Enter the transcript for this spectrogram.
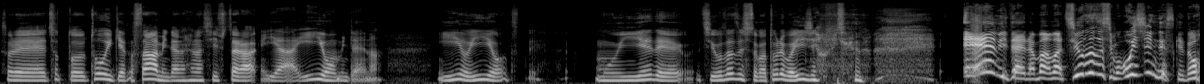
それ、ちょっと遠いけどさ、みたいな話したら、いや、いいよ、みたいな。いいよ、いいよ、つって。もう家で千代田寿司とか取ればいいじゃん、みたいな。えー、みたいな。まあまあ、千代田寿司も美味しいんですけど、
